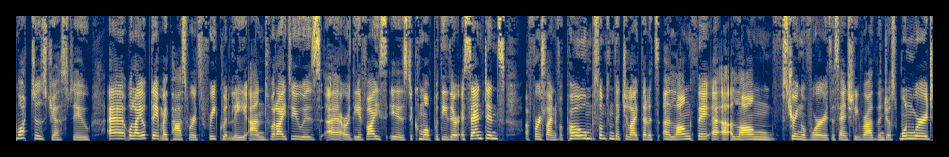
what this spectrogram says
What does Jess do? Uh, well, I update my passwords frequently, and what I do is, uh, or the advice is, to come up with either a sentence, a first line of a poem, something that you like that it's a long thi- a, a long string of words essentially, rather than just one word.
